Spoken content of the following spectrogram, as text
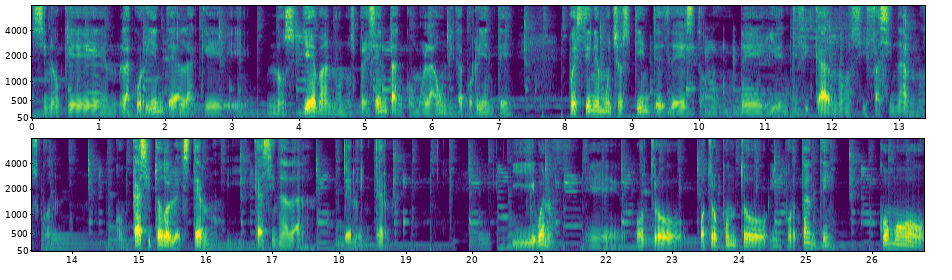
sino que la corriente a la que nos llevan o nos presentan como la única corriente, pues tiene muchos tintes de esto, de identificarnos y fascinarnos con, con casi todo lo externo y casi nada de lo interno. Y bueno, eh, otro, otro punto importante, cómo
